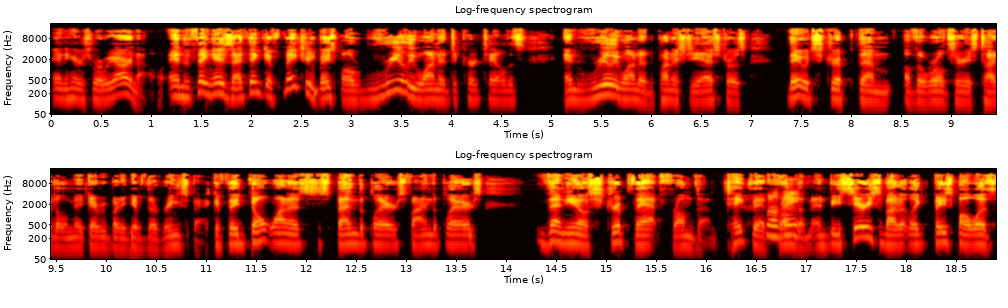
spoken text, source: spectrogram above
and here's where we are now. And the thing is, I think if Major League Baseball really wanted to curtail this and really wanted to punish the Astros, they would strip them of the World Series title and make everybody give their rings back. If they don't want to suspend the players, find the players, then you know strip that from them, take that Well, from they- them, and be serious about it, like baseball was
